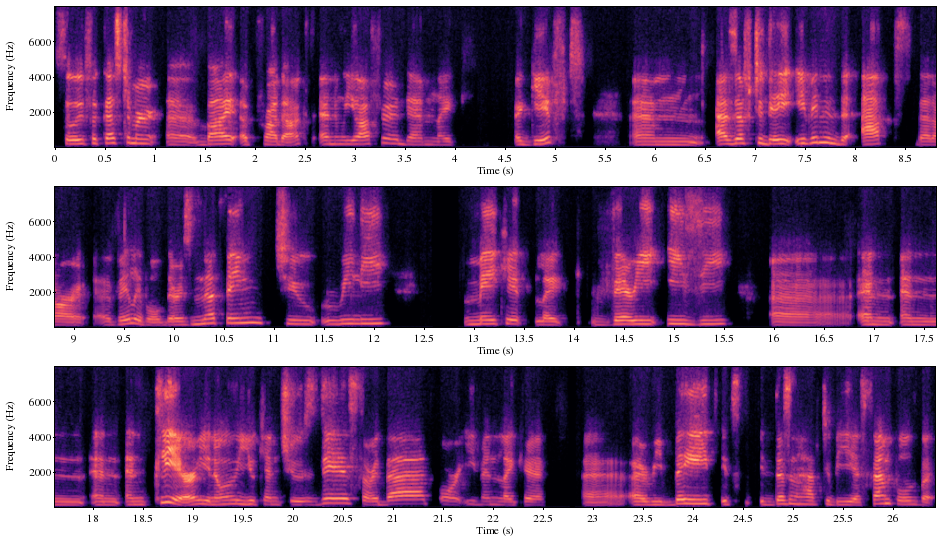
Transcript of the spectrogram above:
So if a customer uh, buy a product and we offer them like a gift, um, as of today, even in the apps that are available, there's nothing to really make it like very easy uh, and and and and clear. You know, you can choose this or that, or even like a a, a rebate. It's it doesn't have to be a sample, but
